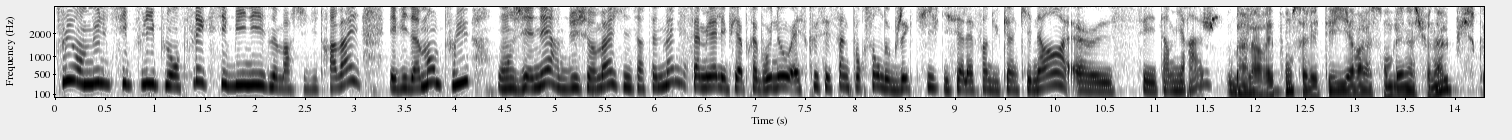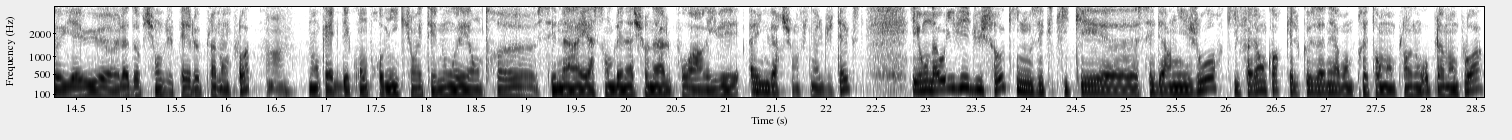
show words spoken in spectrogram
plus on multiplie, plus on flexibilise le marché du travail, évidemment, plus on génère du chômage d'une certaine manière. Samuel, et puis après Bruno, est-ce que ces 5% d'objectifs d'ici à la fin du quinquennat, euh, c'est un mirage? Ben, La réponse, elle était hier à l'Assemblée nationale puisqu'il y a eu euh, l'adoption du PLE plein emploi. Donc avec des compromis qui ont été noués entre euh, Sénat et Assemblée nationale pour arriver à une version finale du texte. Et on a Olivier Dussault qui nous expliquait euh, ces derniers jours qu'il fallait encore quelques années avant de prétendre au plein emploi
